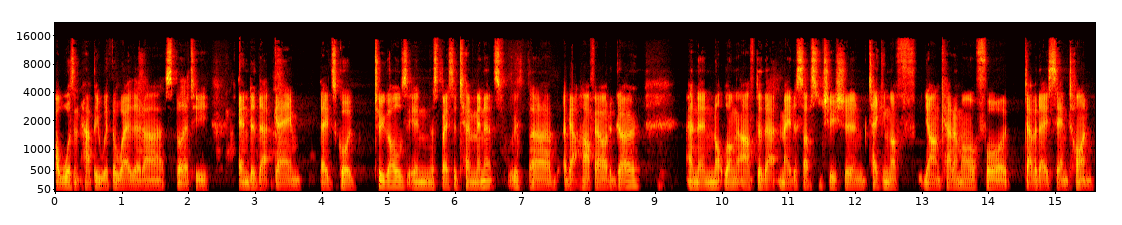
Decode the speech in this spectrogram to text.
I wasn't happy with the way that uh, Spalletti ended that game. They'd scored two goals in the space of 10 minutes with uh, about half hour to go. And then not long after that, made a substitution, taking off Yann Karamoh for Davide Santon,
